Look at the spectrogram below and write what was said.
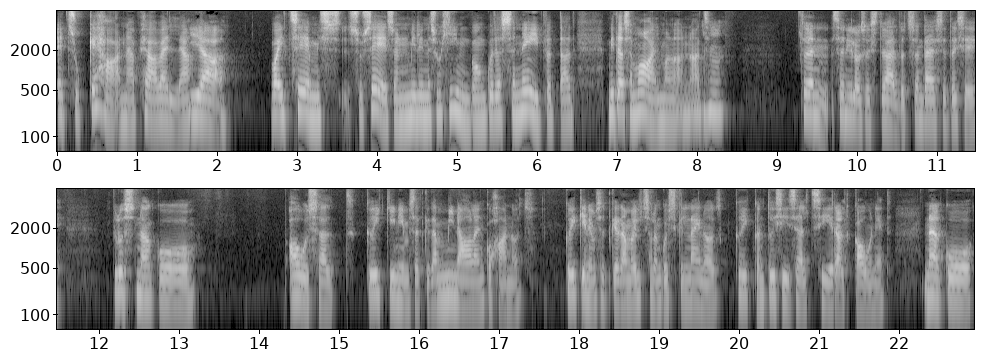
et su keha näeb hea välja, jaa, vaid see, mis su sees on, milline su hing on, kuidas sa neid võtad, mida sa maailmale annad mm. -hmm. See on, see on ilusasti öeldud, see on täiesti tõsi. pluss nagu ausalt kõik inimesed, keda mina olen kohanud, kõik inimesed, keda ma üldse olen kuskil näinud, kõik on tõsiselt siiralt kaunid. nagu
